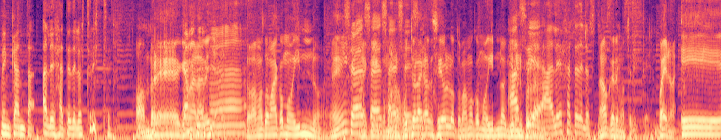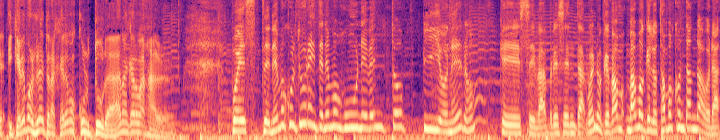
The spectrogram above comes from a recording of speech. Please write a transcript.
me encanta, Aléjate de los tristes. Hombre, qué maravilla. Lo vamos a tomar como himno, ¿eh? Sí, Aquí, sí, como sí, nos gusta la canción, lo tomamos como himno aquí en el Así es, programa. Aléjate de los tristes. No queremos triste. Bueno, eh, y queremos letras, queremos cultura. Ana Carvajal. Pues tenemos cultura y tenemos un evento pionero que se va a presentar, bueno, que vamos, vamos, que lo estamos contando ahora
